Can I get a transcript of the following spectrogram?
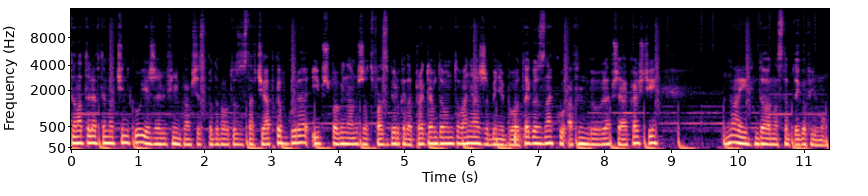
To na tyle w tym odcinku. Jeżeli film Wam się spodobał, to zostawcie łapkę w górę i przypominam, że trwa zbiórka na program do montowania, żeby nie było tego znaku, a film był w lepszej jakości. No i do następnego filmu.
